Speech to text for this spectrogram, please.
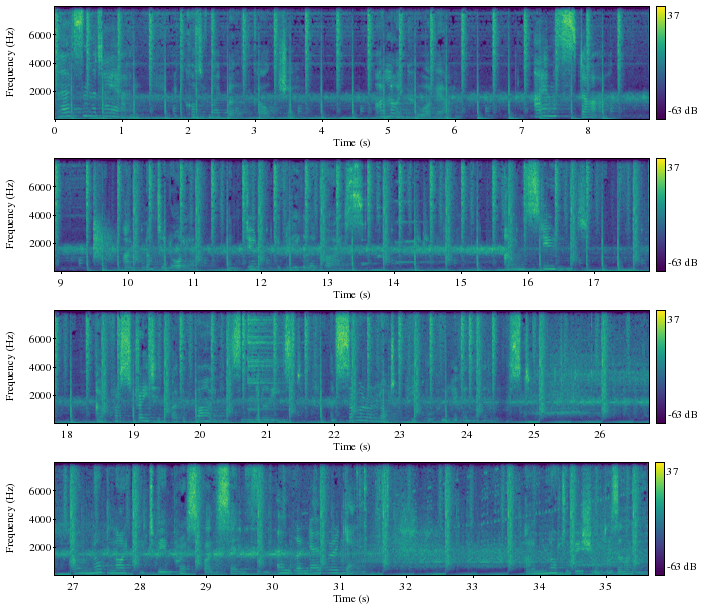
person that I am because of my birth culture. I like who I am. I am a star. I'm not a lawyer and do not give legal advice. I'm a student. I'm frustrated by the violence in the Middle East, and so are a lot of people who live in the Middle East. I'm not likely to be impressed by the same thing over and over again. I'm not a visual designer.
